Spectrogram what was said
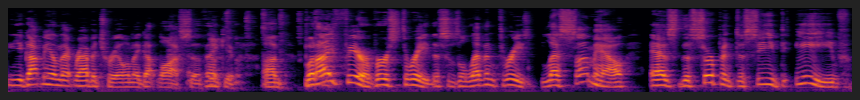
You got me on that rabbit trail, and I got lost. So thank you. Um, but I fear, verse three. This is eleven three. Lest somehow, as the serpent deceived Eve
